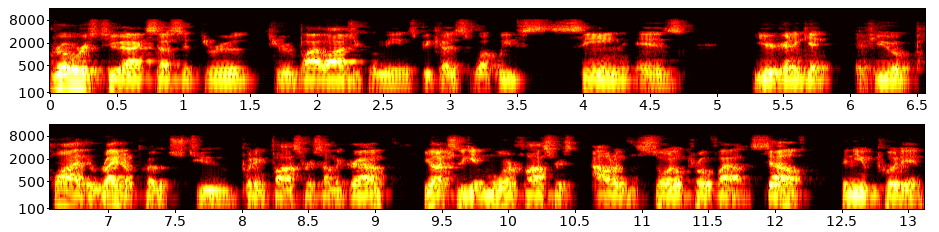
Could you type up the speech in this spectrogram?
growers to access it through through biological means because what we've seen is you're going to get if you apply the right approach to putting phosphorus on the ground you actually get more phosphorus out of the soil profile itself than you put in.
